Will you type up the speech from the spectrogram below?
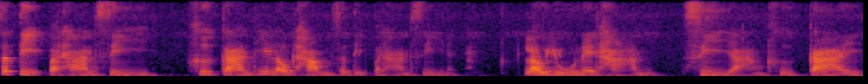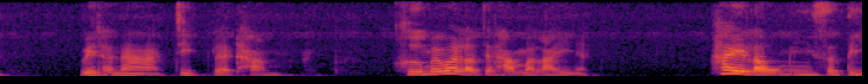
สติปัฏฐานสี่คือการที่เราทำสติปัฏฐานสี่เนี่ยเราอยู่ในฐานสี่อย่างคือกาย เวทนาจิตและธรรม คือไม่ว่าเราจะทำอะไรเนี่ย ให้เรามีสติ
